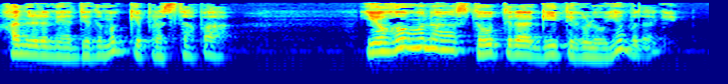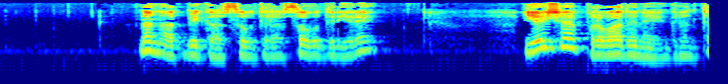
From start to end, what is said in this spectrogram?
ಹನ್ನೆರಡನೇ ಅಧ್ಯಯದ ಮುಖ್ಯ ಪ್ರಸ್ತಾಪ, ಯಹೋವನ ಸ್ತೋತ್ರ ಗೀತೆಗಳು ಎಂಬುದಾಗಿ. ನನ್ನ ಆತ್ಮಿಕ ಸಹೋದರ ಸಹೋದರಿಯರೇ ಯೇಷ ಪ್ರವಾದನೆ ಗ್ರಂಥ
